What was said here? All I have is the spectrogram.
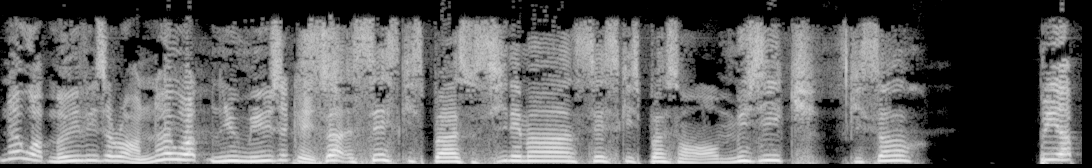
know what movies are on, know what new music is. Ça, c'est ce qui se passe au cinéma, c'est ce qui se passe en, en musique, qui sort. Be up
